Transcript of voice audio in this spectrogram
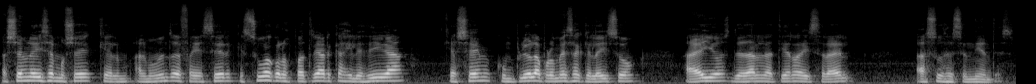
Hashem le dice a Moshe que al, momento de fallecer, que suba con los patriarcas y les diga que Hashem cumplió la promesa que le hizo a ellos de darle la tierra de Israel a sus descendientes.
